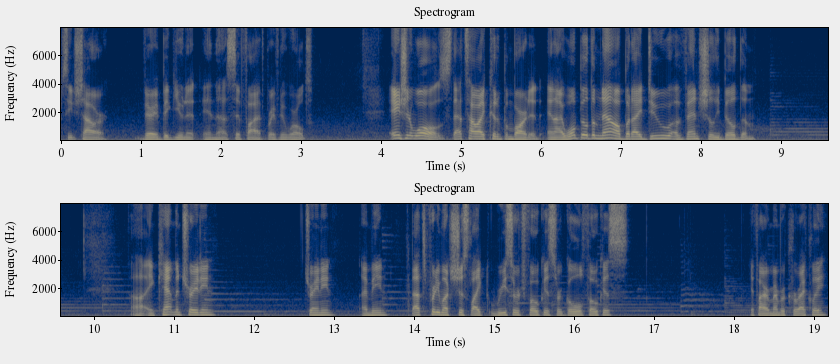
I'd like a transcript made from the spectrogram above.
siege tower, very big unit in uh, Civ 5 Brave New World. Ancient walls. That's how I could have bombarded, and I won't build them now, but I do eventually build them. Uh, encampment trading, training. I mean. That's pretty much just like research focus or gold focus, if I remember correctly.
